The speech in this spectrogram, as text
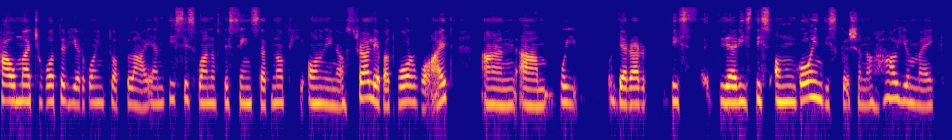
how much water you're going to apply. And this is one of the things that not only in Australia, but worldwide. And um, we there are this there is this ongoing discussion on how you make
